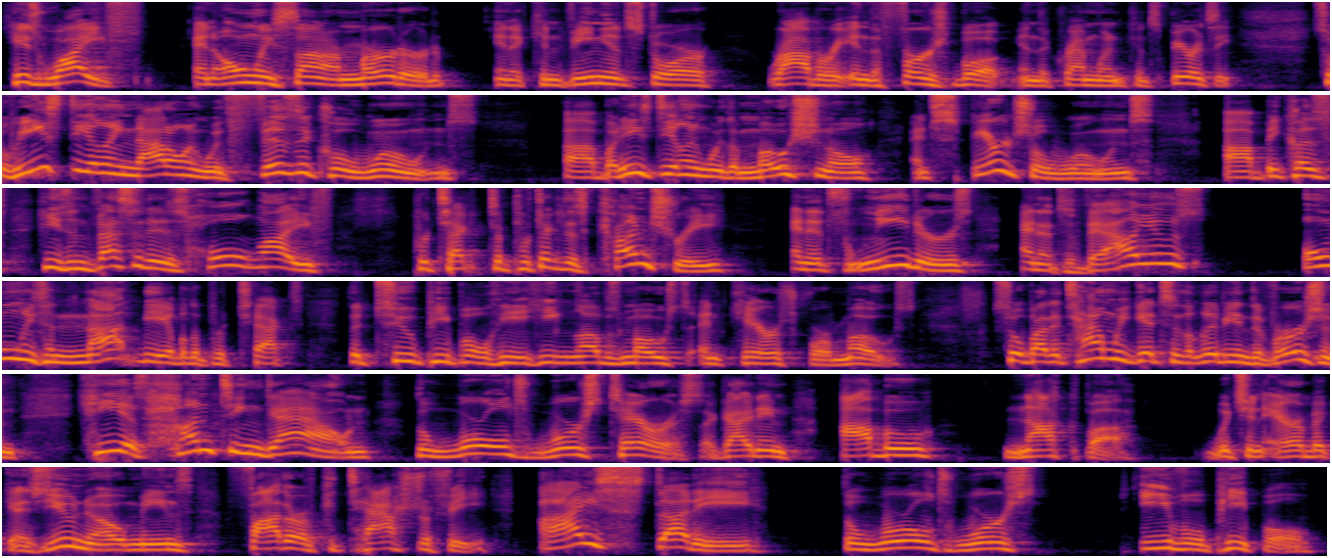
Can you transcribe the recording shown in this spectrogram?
his wife and only son are murdered in a convenience store robbery in the first book in the Kremlin conspiracy. So he's dealing not only with physical wounds, uh, but he's dealing with emotional and spiritual wounds uh, because he's invested his whole life protect, to protect his country and its leaders and its values, only to not be able to protect the two people he, he loves most and cares for most. So by the time we get to the Libyan diversion, he is hunting down the world's worst terrorist, a guy named Abu Nakba which in Arabic, as you know, means father of catastrophe. I study the world's worst evil people,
